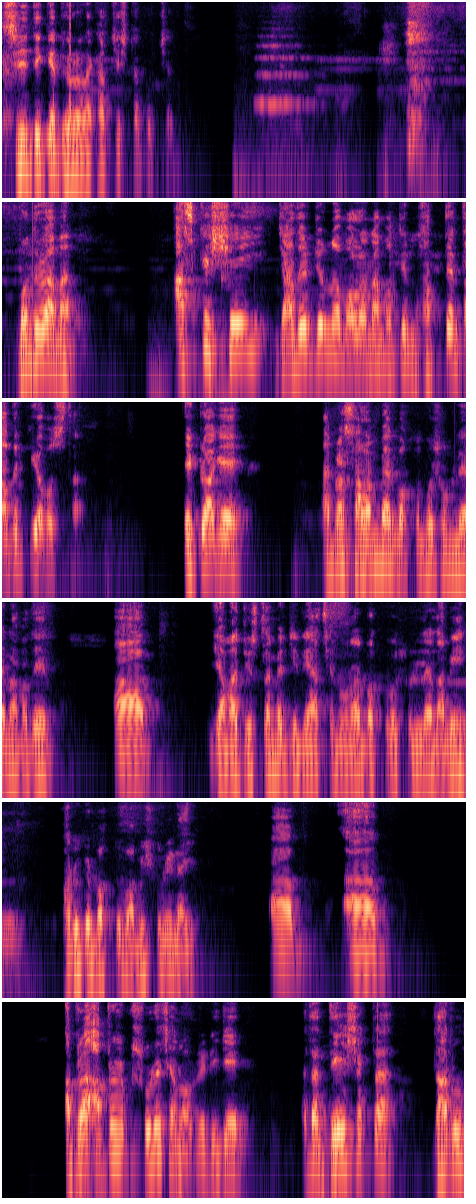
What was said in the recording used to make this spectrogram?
স্মৃতিকে ধরে রাখার চেষ্টা করছেন। বন্ধুরা আমার, আজকে সেই যাদের জন্য মৌলানা মতিন ভাবতেন তাদের কি অবস্থা? একটু আগে আপনার সালাম ভাইয়ের বক্তব্য শুনলেন, আমাদের জামাত ইসলামের যিনি আছেন, ওনার বক্তব্য শুনলেন। আমি ফারুকের বক্তব্য আমি শুনি নাই। আপনারা আপনারা শুনেছেন অলরেডি যে একটা দেশ একটা দারুণ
